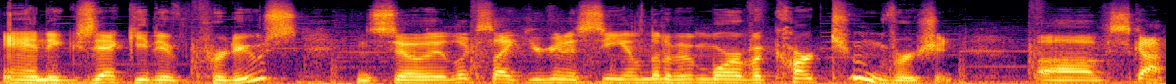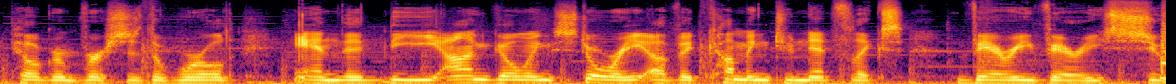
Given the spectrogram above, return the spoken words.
and executive produce. And so it looks like you're going to see a little bit more of a cartoon version of Scott Pilgrim versus the World and the, the ongoing story of it coming to Netflix very, very soon.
